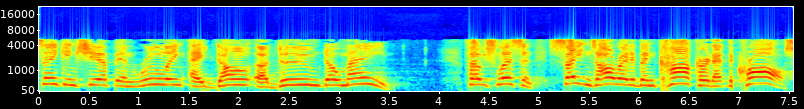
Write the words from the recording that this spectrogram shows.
sinking ship and ruling a, do- a doomed domain. Folks, listen, Satan's already been conquered at the cross,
